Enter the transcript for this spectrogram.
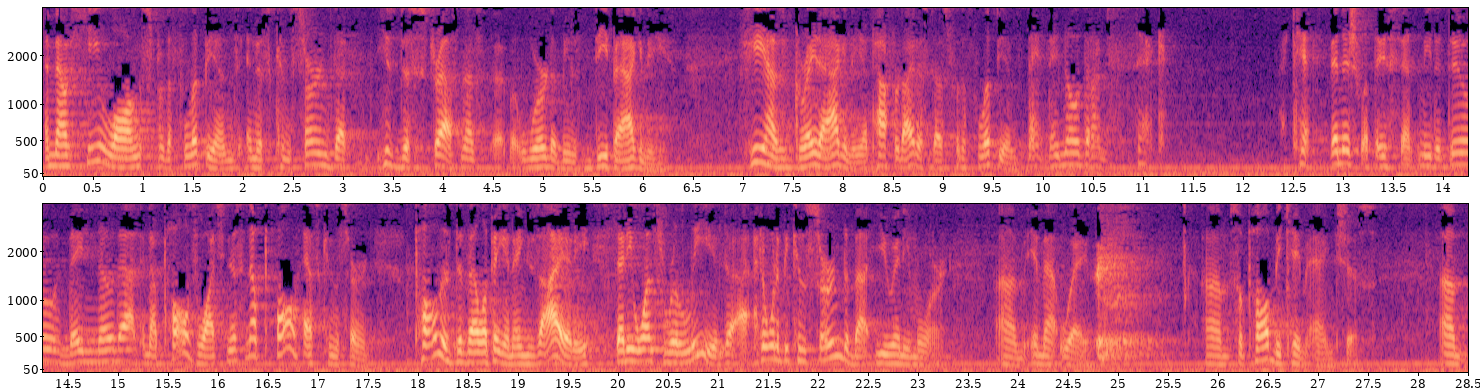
and now he longs for the Philippians and is concerned that he's distressed, and that's a word that means deep agony. He has great agony, Epaphroditus does, for the Philippians. They, they know that I'm sick. I can't finish what they sent me to do. They know that. And now Paul's watching this. Now Paul has concern. Paul is developing an anxiety that he wants relieved. I don't want to be concerned about you anymore um, in that way. Um, so Paul became anxious. Um,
